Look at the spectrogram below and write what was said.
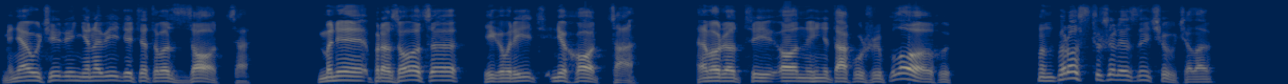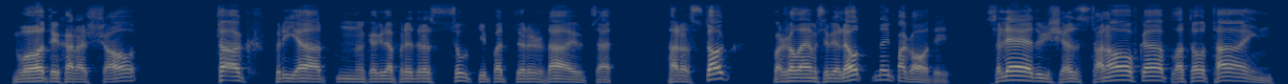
меня учили ненавидеть этого зодца. Мне про зодца и говорить не ходца. А может, и он и не так уж и плох. Он просто железный чучело. Вот и хорошо. Так приятно, когда предрассудки подтверждаются. А раз так, пожелаем себе летной погоды. Следующая остановка — плато Тайн.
